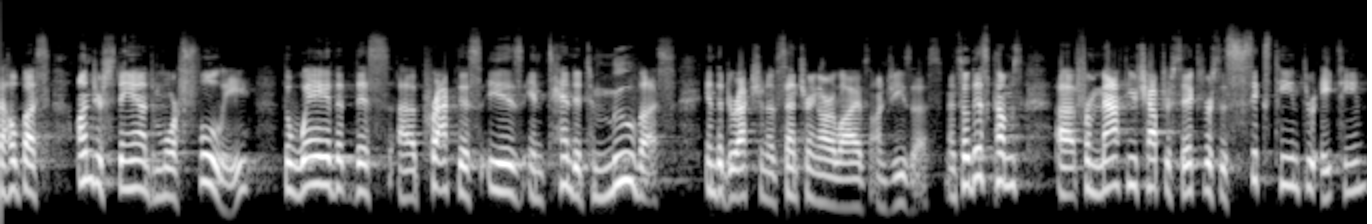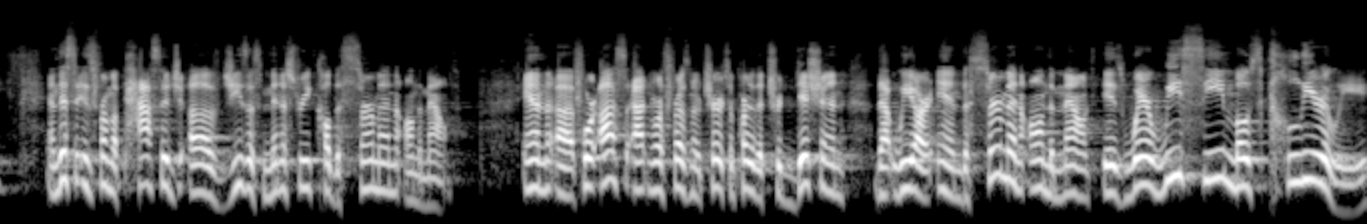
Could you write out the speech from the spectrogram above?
to help us understand more fully the way that this uh, practice is intended to move us in the direction of centering our lives on Jesus. And so this comes uh, from Matthew chapter 6, verses 16 through 18. And this is from a passage of Jesus' ministry called the Sermon on the Mount. And uh, for us at North Fresno Church, a part of the tradition that we are in, the Sermon on the Mount is where we see most clearly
